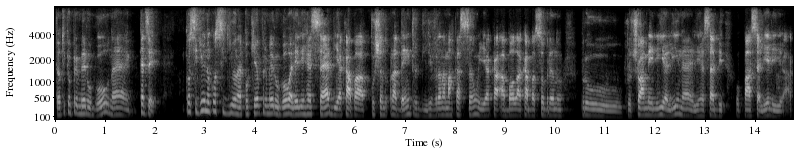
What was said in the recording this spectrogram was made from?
tanto que o primeiro gol, né? Quer dizer, conseguiu e não conseguiu, né? Porque o primeiro gol ali ele recebe e acaba puxando para dentro, livrando a marcação e a, a, bola acaba sobrando pro pro Chouameni ali, né? Ele recebe o passe ali, ele a,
